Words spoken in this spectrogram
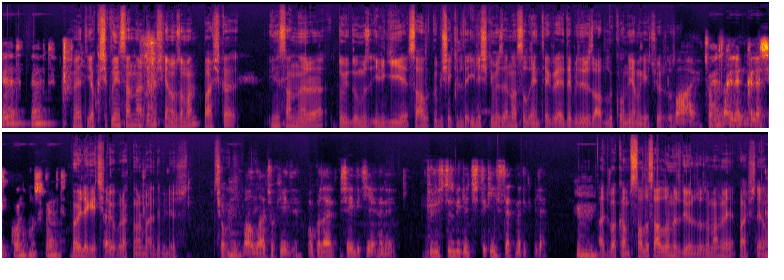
Evet, evet. Evet yakışıklı insanlar demişken o zaman başka insanlara duyduğumuz ilgiyi sağlıklı bir şekilde ilişkimize nasıl entegre edebiliriz adlı konuya mı geçiyoruz o zaman? Vay çok Evet, güzel. kla- konu. klasik konumuz. Evet. Böyle geçiliyor Burak normalde biliyorsun. Çok iyi. Vallahi çok iyiydi. O kadar şeydi ki hani pürüzsüz bir geçişti ki hissetmedik bile. Hmm. Hadi bakalım salı sallanır diyoruz o zaman ve başlayalım.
